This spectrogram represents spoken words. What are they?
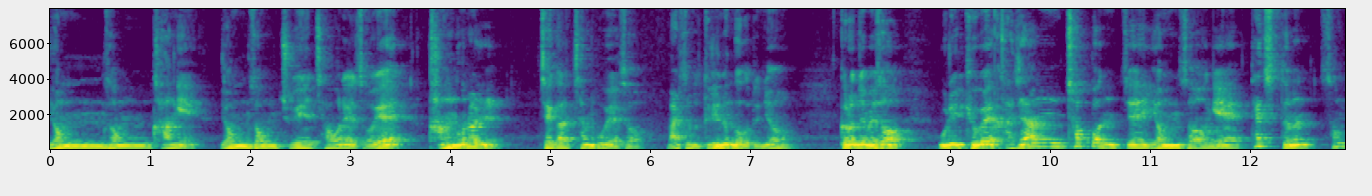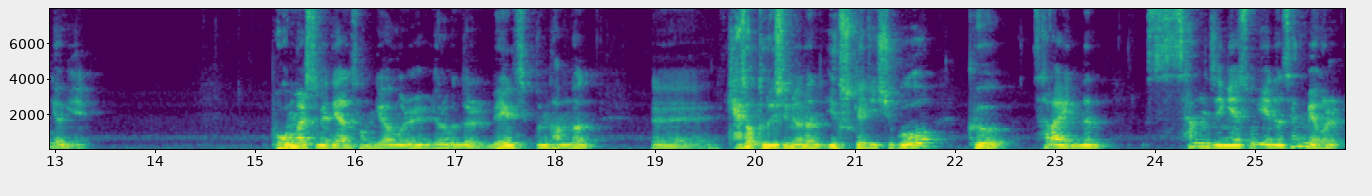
영성 강해, 영성 주의 차원에서의 강론을 제가 참고해서 말씀을 드리는 거거든요. 그런 점에서 우리 교회 가장 첫 번째 영성의 텍스트는 성경이에요. 복음 말씀에 대한 성경을 여러분들 매일 10분 강론 에, 계속 들으시면은 익숙해지시고 그 살아있는 상징의 속에 있는 생명을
